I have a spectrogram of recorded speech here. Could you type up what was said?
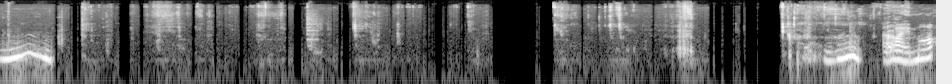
อืมอืมอร่อยมาก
